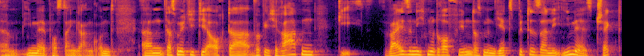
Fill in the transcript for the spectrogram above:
ähm, E-Mail-Posteingang. Und ähm, das möchte ich dir auch da wirklich raten. Geh, weise nicht nur darauf hin, dass man jetzt bitte seine E-Mails checkt,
